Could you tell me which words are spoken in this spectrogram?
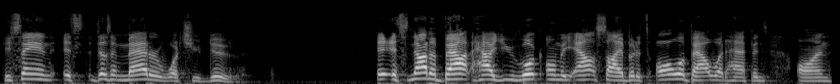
He's saying it doesn't matter what you do. It's not about how you look on the outside, but it's all about what happens on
